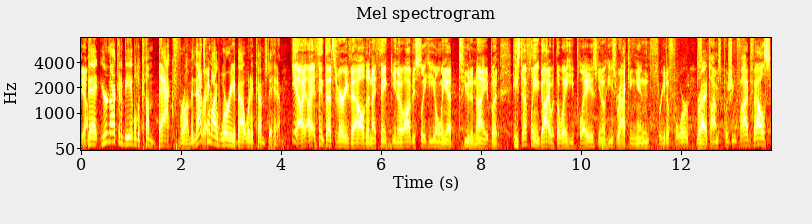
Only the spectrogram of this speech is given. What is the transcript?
Yeah. that you're not going to be able to come back from, and that's Right. what I worry about when it comes to him. Yeah, I, I think that's very valid, and I think you know, obviously he only had two tonight, but he's definitely a guy with the way he plays. You know, he's racking in three to four, Right. sometimes pushing five fouls.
